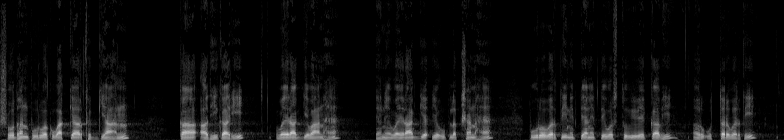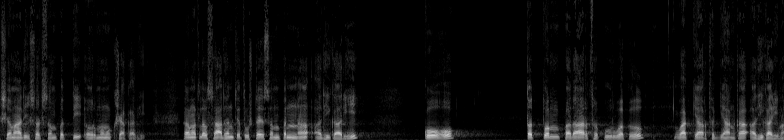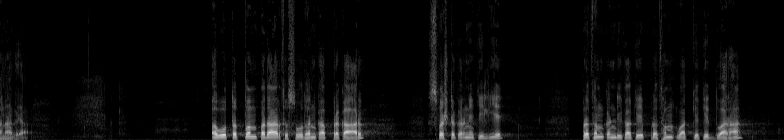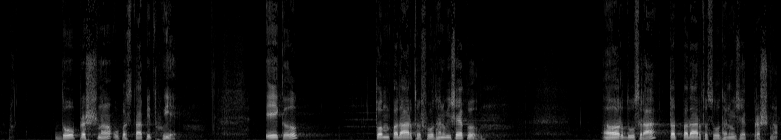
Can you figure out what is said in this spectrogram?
शोधन पूर्वक वाक्यार्थ ज्ञान का अधिकारी वैराग्यवान है, यानी वैराग्य ये उपलक्षण है, पूर्ववर्ती नित्यानित्य वस्तु विवेक का भी, और उत्तरवर्ती समाधि, षट संपत्ति और मुमुक्षा का भी। का मतलब साधन चतुष्टय संपन्न अधिकारी को तत्व पदार्थ पूर्वक वाक्यार्थ ज्ञान का अधिकारी माना गया। अब वो तत्व पदार्थ शोधन का प्रकार स्पष्ट करने के लिए प्रथम कंडिका के प्रथम वाक्य के द्वारा दो प्रश्न उपस्थापित हुए। एक तम पदार्थ शोधन विषयक। और दूसरा, तत्पदार्थ शोधन विषयक प्रश्न।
